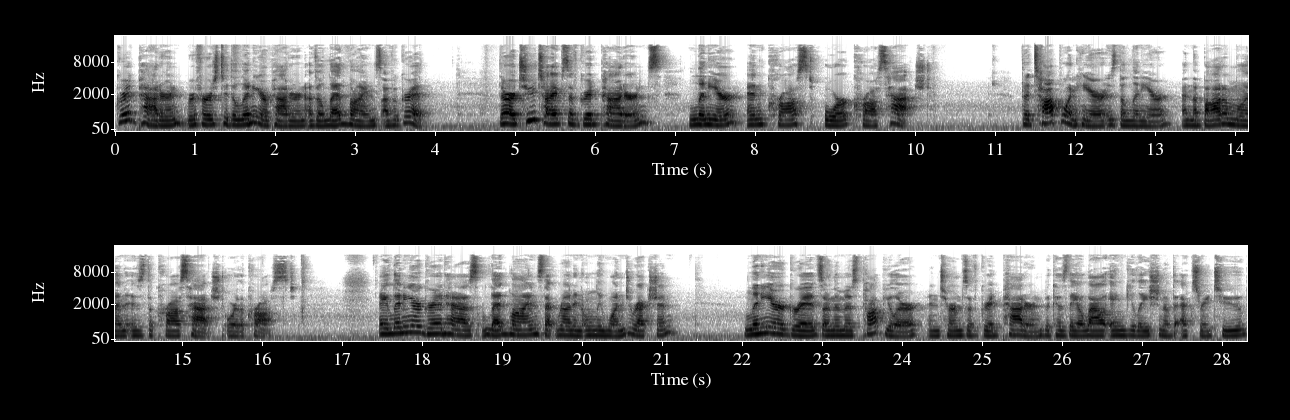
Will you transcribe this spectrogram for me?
Grid pattern refers to the linear pattern of the lead lines of a grid. There are two types of grid patterns, linear and crossed or cross-hatched. The top one here is the linear and the bottom one is the cross-hatched or the crossed. A linear grid has lead lines that run in only one direction. Linear grids are the most popular in terms of grid pattern because they allow angulation of the x-ray tube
